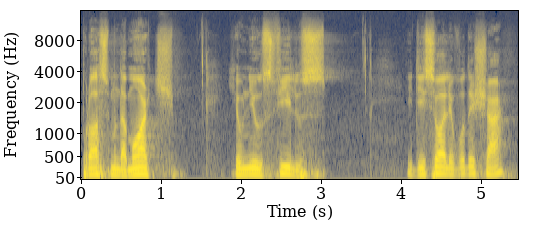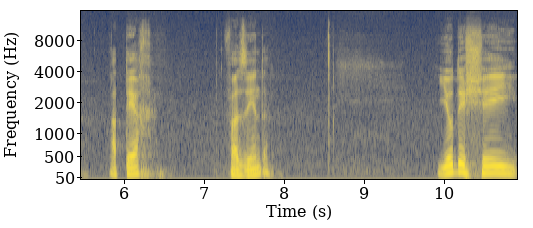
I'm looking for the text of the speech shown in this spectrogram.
próximo da morte, reuniu os filhos e disse: Olha, eu vou deixar a terra, fazenda, e eu deixei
